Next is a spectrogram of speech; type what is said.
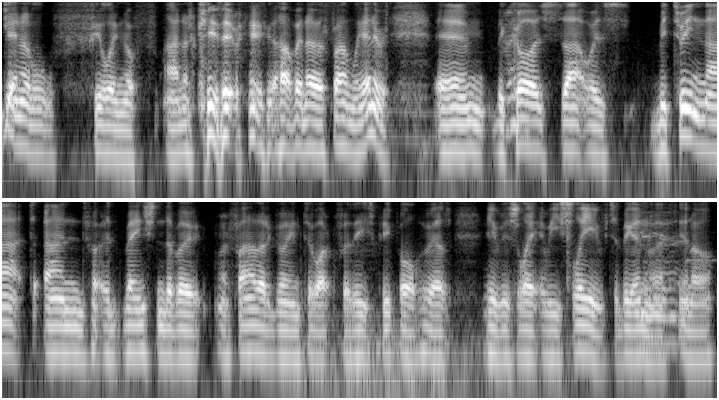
general feeling of anarchy that we have in our family anyway, um, because that was between that and what I'd mentioned about my father going to work for these people where he was like a wee slave to begin with, you know.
